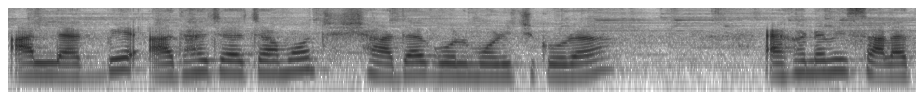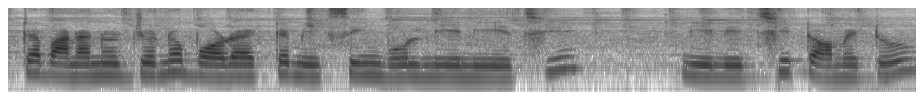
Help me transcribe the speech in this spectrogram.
আর লাগবে আধা চা চামচ সাদা গোলমরিচ গুঁড়া। এখন আমি সালাদটা বানানোর জন্য বড় একটা মিক্সিং বোল নিয়ে নিয়েছি। নিয়ে নিচ্ছি টমেটো,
